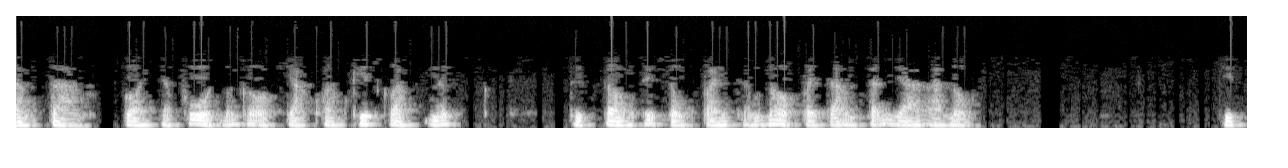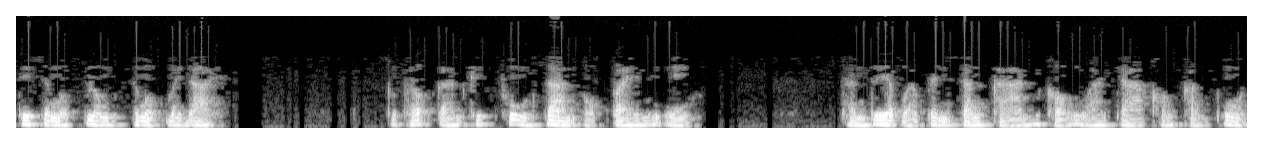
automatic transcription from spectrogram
ต่างๆ ก่อนจะพูดมันก็ออกจากความคิดความนึกติดตองที่ส่งไปทางนอกไปตามสัญญาอารมณ์ จิตที่สงบลงสงบไม่ได้ ก็เพราะการคิดพุ่งซ่านออกไปนี่เอง ท่านเรียกว่าเป็นสังขารของวาจาของคำพูด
